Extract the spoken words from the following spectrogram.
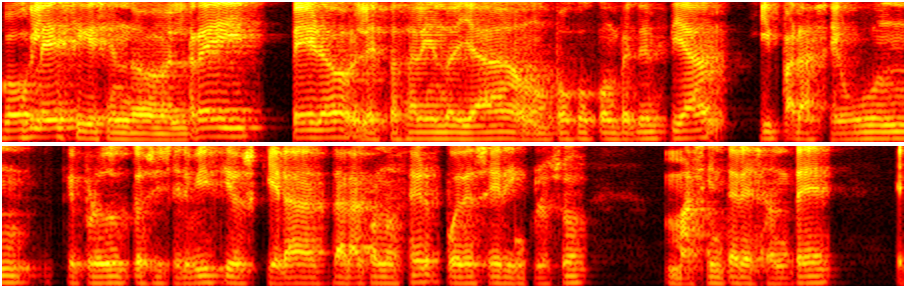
Google sigue siendo el rey, pero le está saliendo ya un poco competencia y para según qué productos y servicios quieras dar a conocer, puede ser incluso más interesante eh,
